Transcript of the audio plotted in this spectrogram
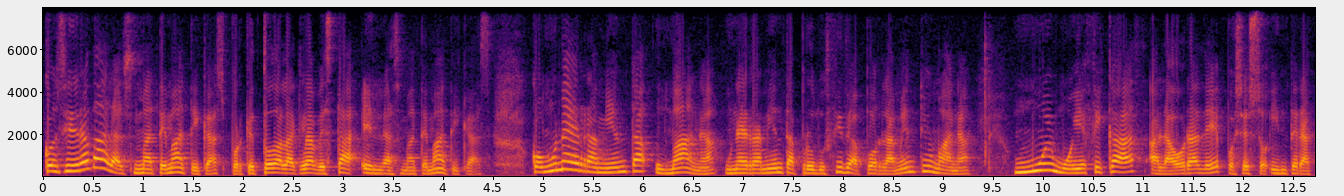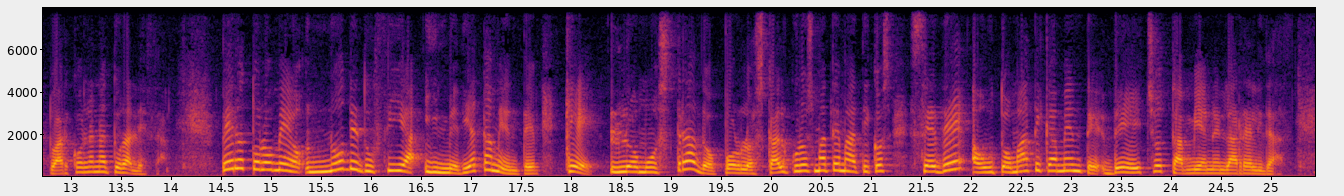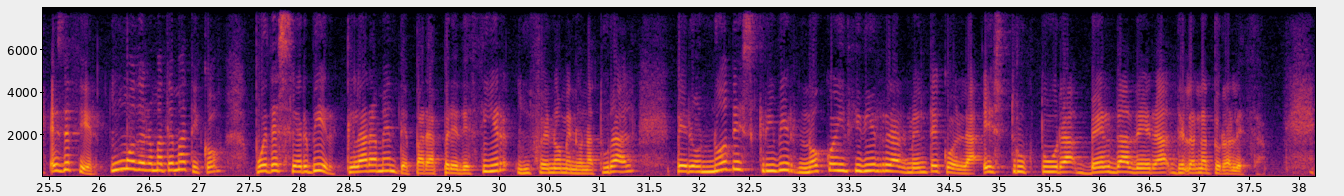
consideraba a las matemáticas, porque toda la clave está en las matemáticas, como una herramienta humana, una herramienta producida por la mente humana, muy muy eficaz a la hora de pues eso, interactuar con la naturaleza. Pero Ptolomeo no deducía inmediatamente que lo mostrado por los cálculos matemáticos se dé automáticamente de hecho también en la realidad. Es decir, un modelo matemático puede servir claramente para predecir un fenómeno natural, pero no describir, no coincidir realmente con la estructura verdadera de la naturaleza.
